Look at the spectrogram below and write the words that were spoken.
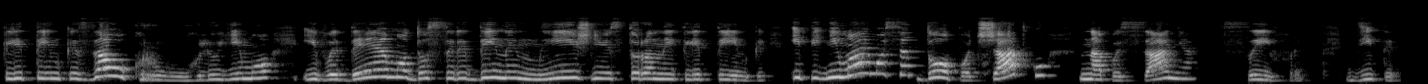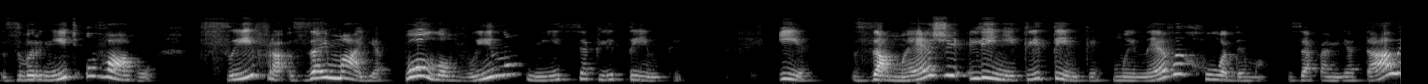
клітинки, заокруглюємо і ведемо до середини нижньої сторони клітинки і піднімаємося до початку написання цифри. Діти, зверніть увагу, цифра займає половину місця клітинки. І за межі лінії клітинки ми не виходимо. Запам'ятали?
